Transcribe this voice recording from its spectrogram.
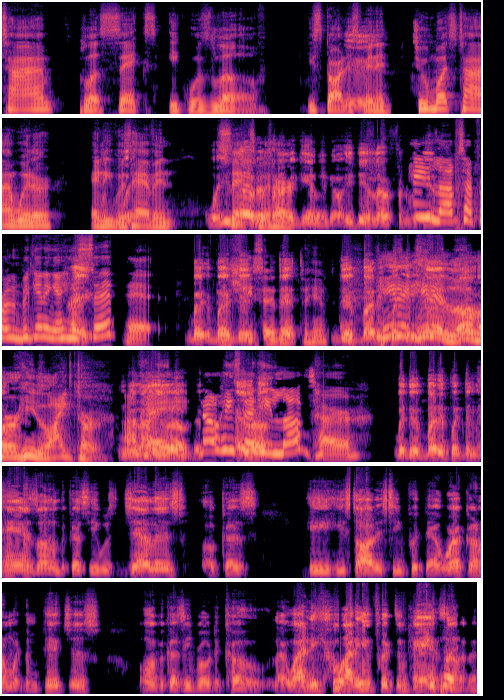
time plus sex equals love. He started Yeah. spending too much time with her, and he was What- having. Well, he Sex loved her with from her. the beginning though. He did love her from the He beginning. loved her from the beginning, and he Hey. said that. but but And she did- said did- that to him. Did Buddy He didn't. He didn't love on her. He liked her. No, no, okay. he loved her. No, he Hey, said look. he loved her. But did Buddy put them hands on him because he was jealous, or because he he saw that she put that work on him with them pictures, or because he broke the code? Like why did he why did he put them hands put- on her?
